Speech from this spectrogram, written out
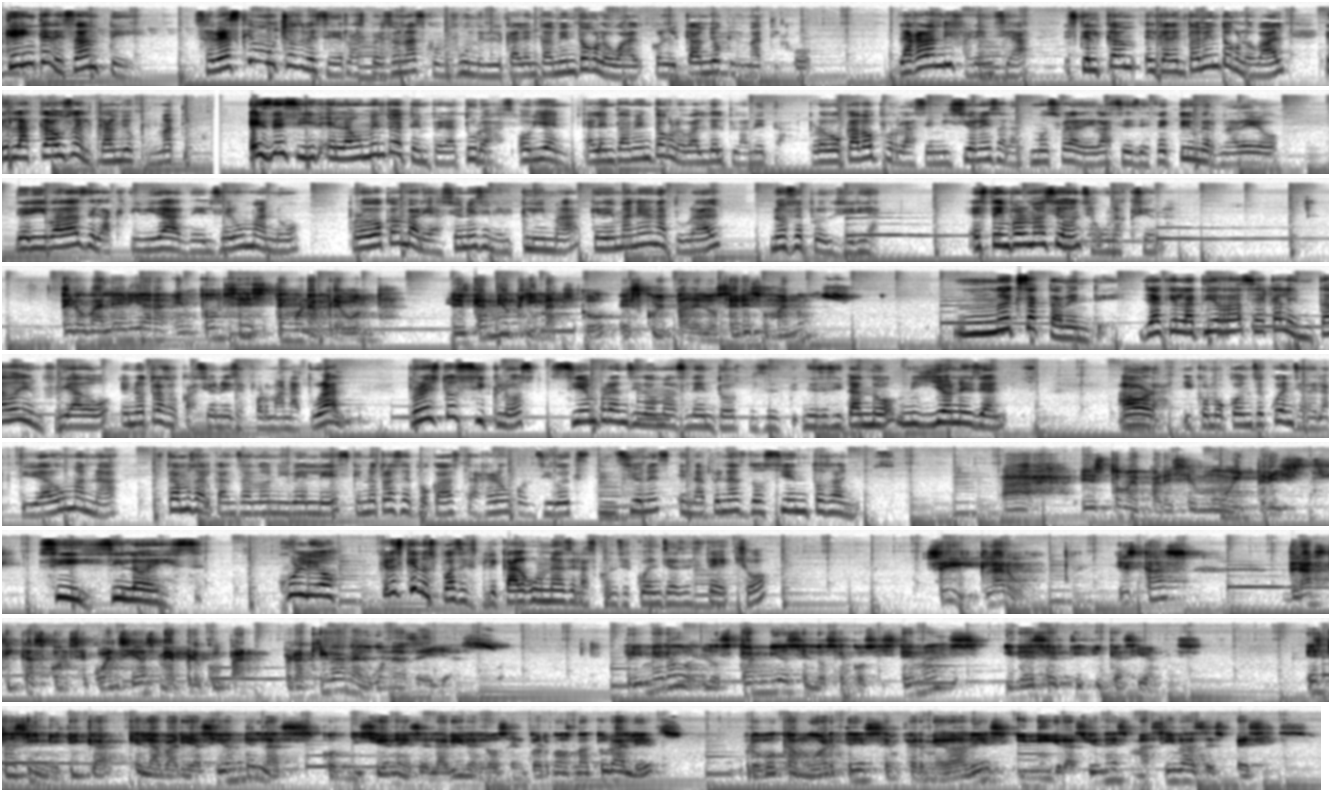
¡Qué interesante! ¿Sabías que muchas veces las personas confunden el calentamiento global con el cambio climático? La gran diferencia es que el, el calentamiento global es la causa del cambio climático, es decir, el aumento de temperaturas o bien calentamiento global del planeta, provocado por las emisiones a la atmósfera de gases de efecto invernadero derivadas de la actividad del ser humano provocan variaciones en el clima que de manera natural no se producirían. Esta información según Acciona. Pero Valeria, entonces tengo una pregunta. ¿El cambio climático es culpa de los seres humanos? No exactamente, ya que la Tierra se ha calentado y enfriado en otras ocasiones de forma natural, pero estos ciclos siempre han sido más lentos, necesitando millones de años. Ahora, y como consecuencia de la actividad humana, estamos alcanzando niveles que en otras épocas trajeron consigo extinciones en apenas 200 años. Ah, esto me parece muy triste. Sí, sí lo es. Julio, ¿crees que nos puedas explicar algunas de las consecuencias de este hecho? Sí, claro. Estas drásticas consecuencias me preocupan, pero aquí van algunas de ellas. Primero, los cambios en los ecosistemas y desertificaciones. Esto significa que la variación de las condiciones de la vida en los entornos naturales provoca muertes, enfermedades y migraciones masivas de especies.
